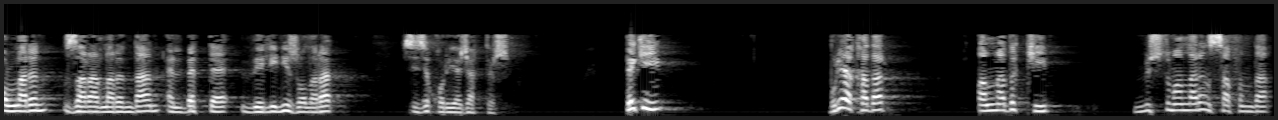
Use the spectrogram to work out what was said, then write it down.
Onların zararlarından elbette veliniz olarak sizi koruyacaktır. Peki buraya kadar anladık ki Müslümanların safında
